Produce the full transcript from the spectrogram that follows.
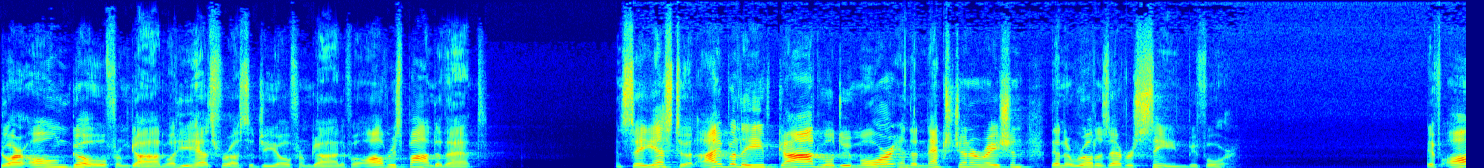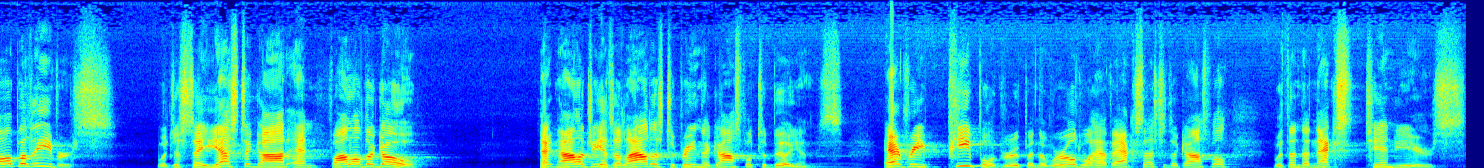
to our own go from God, what He has for us, the GO from God, if we'll all respond to that and say yes to it, I believe God will do more in the next generation than the world has ever seen before. If all believers would just say yes to God and follow the go, technology has allowed us to bring the gospel to billions. Every people group in the world will have access to the gospel within the next 10 years.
